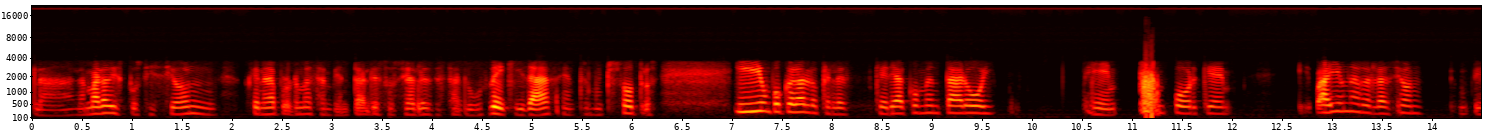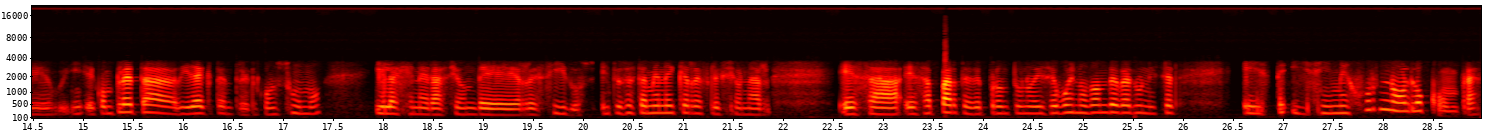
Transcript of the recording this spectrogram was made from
la, la mala disposición genera problemas ambientales, sociales, de salud, de equidad, entre muchos otros. Y un poco era lo que les quería comentar hoy, eh, porque hay una relación eh, completa, directa entre el consumo y la generación de residuos. Entonces también hay que reflexionar esa esa parte. De pronto uno dice, bueno, ¿dónde va el unicel? Este, y si mejor no lo compras,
